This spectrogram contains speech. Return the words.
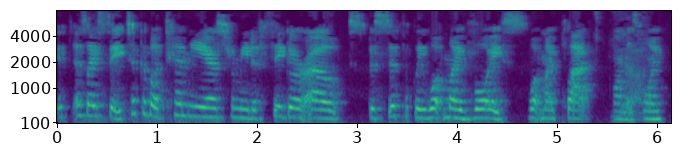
it, as I say, it took about 10 years for me to figure out specifically what my voice, what my platform yeah. is going to be.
